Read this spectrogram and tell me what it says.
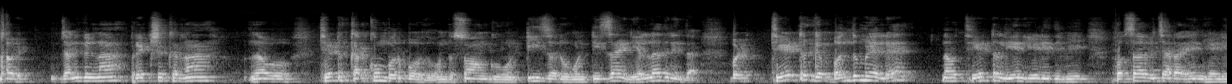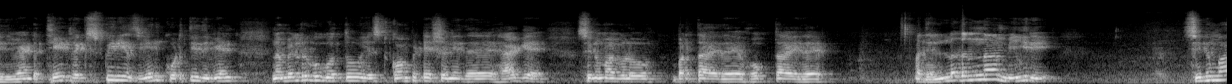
ನಾವು ಜನಗಳನ್ನ ಪ್ರೇಕ್ಷಕರನ್ನ ನಾವು ಥಿಯೇಟ್ರ್ ಕರ್ಕೊಂಬರ್ಬೋದು ಒಂದು ಸಾಂಗು, ಒಂದು ಟೀಸರು, ಒಂದು ಡಿಸೈನ್ ಎಲ್ಲದರಿಂದ. ಬಟ್ ಥಿಯೇಟ್ರಿಗೆ ಬಂದ ಮೇಲೆ ನಾವು ಥಿಯೇಟ್ರಲ್ಲಿ ಏನು ಹೇಳಿದ್ದೀವಿ ಹೊಸ ವಿಚಾರ ಏನು ಹೇಳಿದ್ದೀವಿ ಆ್ಯಂಡ್ ಥಿಯೇಟ್ರ್ ಎಕ್ಸ್ಪೀರಿಯನ್ಸ್ ಏನು ಕೊಡ್ತಿದ್ದೀವಿ ಆ್ಯಂಡ್ ನಮ್ಮೆಲ್ರಿಗೂ ಗೊತ್ತು ಎಷ್ಟು ಕಾಂಪಿಟೇಷನ್ ಇದೆ, ಹೇಗೆ ಸಿನಿಮಾಗಳು ಬರ್ತಾ ಇದೆ, ಹೋಗ್ತಾ ಇದೆ. ಅದೆಲ್ಲದನ್ನ ಮೀರಿ ಸಿನಿಮಾ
